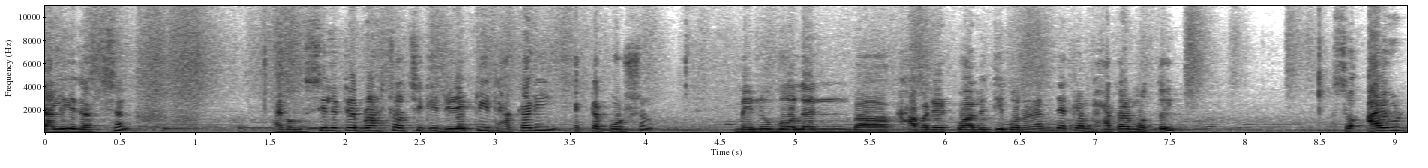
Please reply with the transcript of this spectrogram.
চালিয়ে যাচ্ছেন। এবং সিলেটের ব্রাঞ্চটা হচ্ছে কি ডিরেক্টলি ঢাকারই একটা পোর্শন মেনু বলেন বা খাবারের কোয়ালিটি বলেন, আমি দেখলাম ঢাকার মতোই। So I would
